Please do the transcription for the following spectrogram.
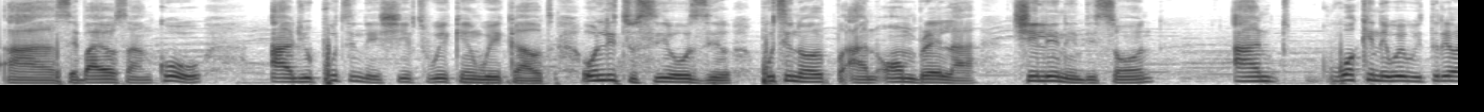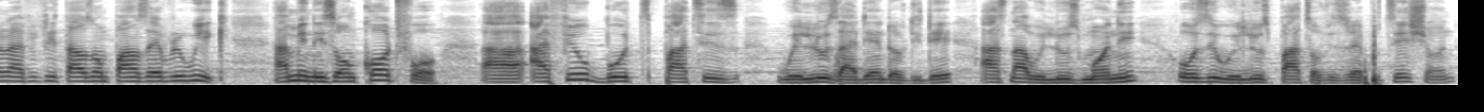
uh, Ceballos, and co. And you put in the shift week in, week out, only to see Ozil putting up an umbrella, chilling in the sun, and walking away with 350,000 pounds every week. I mean, it's uncalled for. Uh, I feel both parties will lose at the end of the day. Arsenal will lose money, Ozil will lose part of his reputation,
